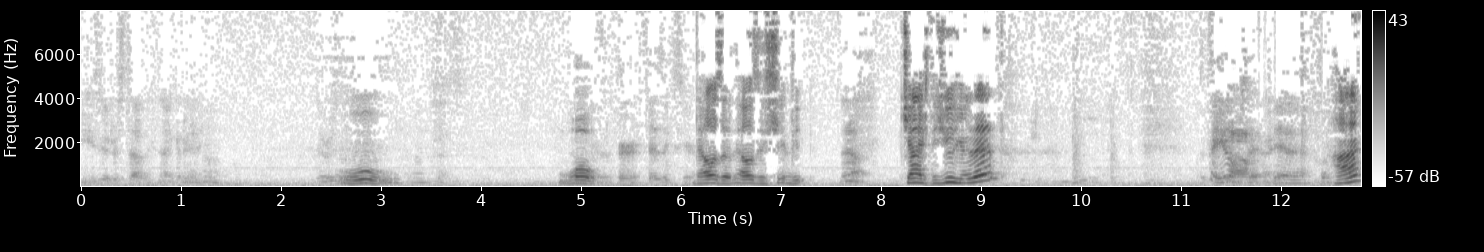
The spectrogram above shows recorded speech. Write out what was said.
easier to stop than kinetic energy. Ooh. Whoa. Very physics here. That was a that was a shit. No. Josh, did you hear that? Hey, you don't say that. Yeah. Huh?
